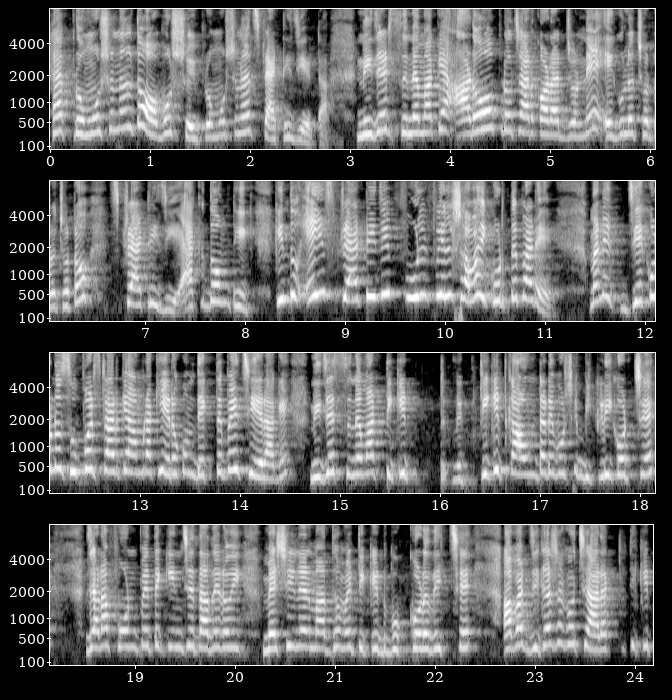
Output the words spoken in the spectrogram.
হ্যাঁ প্রমোশনাল তো অবশ্যই প্রমোশনাল স্ট্র্যাটেজি এটা। নিজের সিনেমাকে আরও প্রচার করার জন্যে এগুলো ছোট ছোট স্ট্র্যাটেজি একদম ঠিক। কিন্তু এই স্ট্র্যাটেজি ফুলফিল সবাই করতে পারে। মানে যে কোনো সুপারস্টারকে আমরা কি এরকম দেখতে পেয়েছি এর আগে? নিজের সিনেমার টিকিট টিকিট কাউন্টারে বসে বিক্রি করছে, যারা ফোন পেতে কিনছে তাদের ওই মেশিনের মাধ্যমে টিকিট বুক করে দিচ্ছে। আবার জিজ্ঞাসা করছে আর একটা টিকিট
